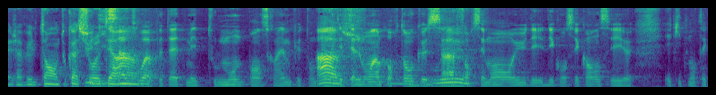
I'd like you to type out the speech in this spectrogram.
et j'avais eu le temps, en tout cas tu sur le dis terrain. Ça, toi peut-être, mais tout le monde pense quand même que ton père ah, était tellement important que ça a forcément eu des, des conséquences et, euh, et qui te montait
